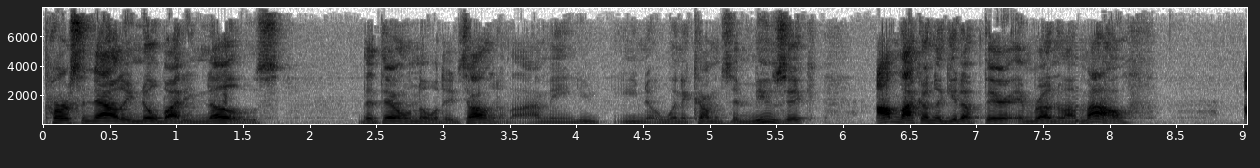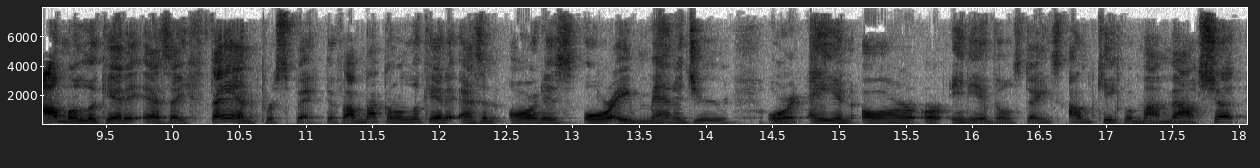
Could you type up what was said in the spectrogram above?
personality nobody knows that they don't know what they're talking about. I mean, you you know, when it comes to music, I'm not going to get up there and run my mouth. I'm going to look at it as a fan perspective. I'm not going to look at it as an artist or a manager or an A&R or any of those things. I'm keeping my mouth shut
